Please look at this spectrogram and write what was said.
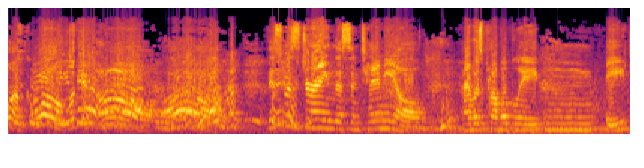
Oh, cool. Look at, oh, oh. This was during the centennial. I was probably mm, eight.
